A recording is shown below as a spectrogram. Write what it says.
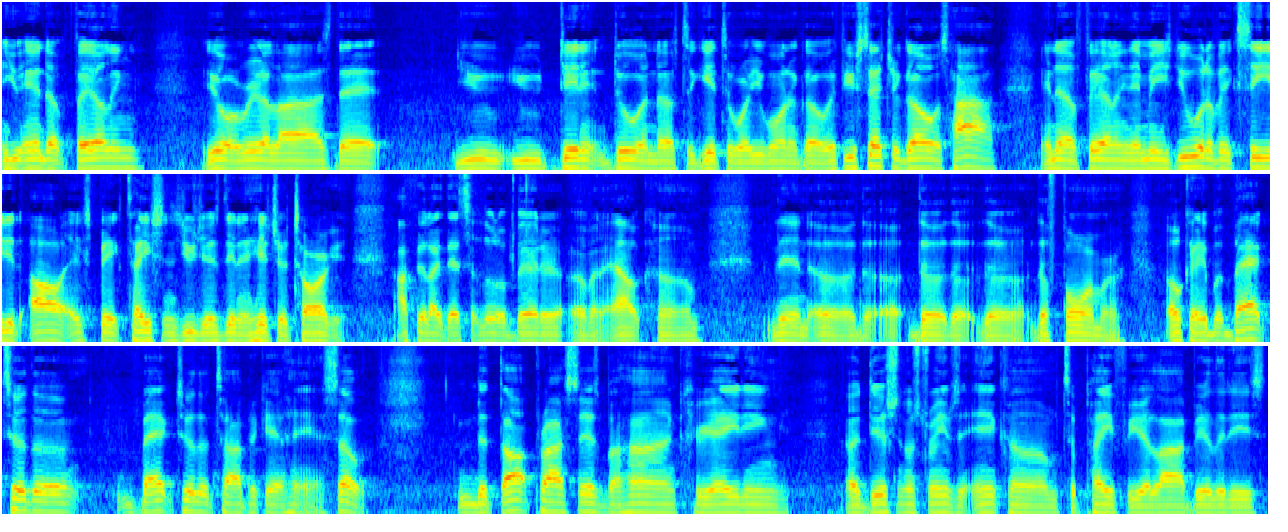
you end up failing. You'll realize that you you didn't do enough to get to where you want to go. If you set your goals high and up failing, that means you would have exceeded all expectations. You just didn't hit your target. I feel like that's a little better of an outcome than uh, the, the the the the former. Okay, but back to the back to the topic at hand. So, the thought process behind creating additional streams of income to pay for your liabilities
